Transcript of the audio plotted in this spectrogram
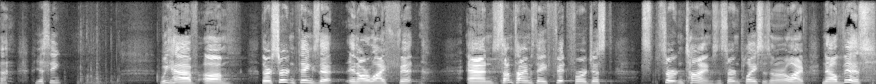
you see, we have, um, there are certain things that in our life fit, and sometimes they fit for just certain times and certain places in our life. Now, this,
